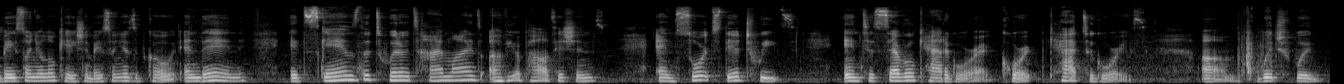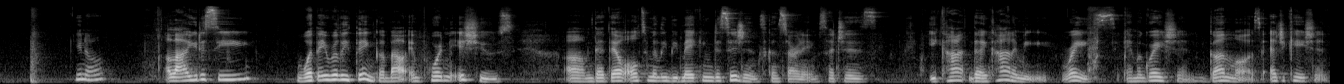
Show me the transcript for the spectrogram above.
based on your location, based on your zip code, and then it scans the Twitter timelines of your politicians and sorts their tweets into several category court categories, um, which would, you know, allow you to see what they really think about important issues um, that they'll ultimately be making decisions concerning, such as econ- the economy, race, immigration, gun laws, education.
